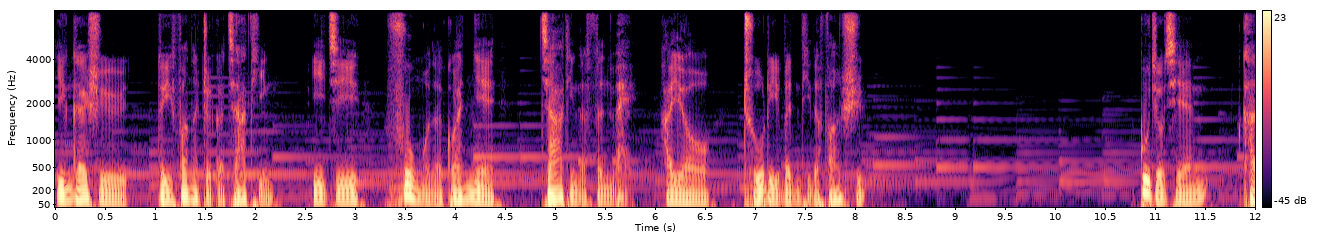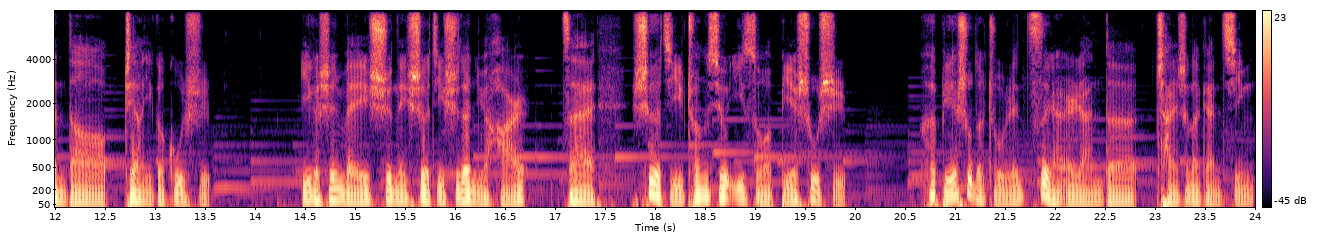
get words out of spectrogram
应该是对方的整个家庭，以及父母的观念、家庭的氛围，还有处理问题的方式。不久前看到这样一个故事。一个身为室内设计师的女孩，在设计装修一所别墅时，和别墅的主人自然而然地产生了感情。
